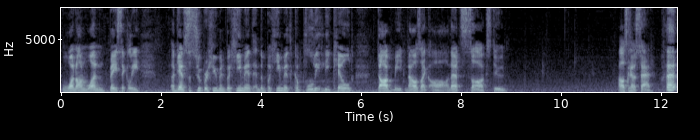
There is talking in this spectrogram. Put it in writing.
one on one basically against the superhuman behemoth, and the behemoth completely killed Dogmeat. And I was like, oh, that sucks, dude. I was kind of sad. Alright,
